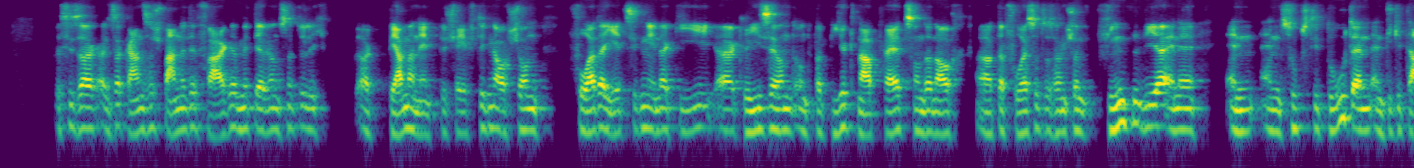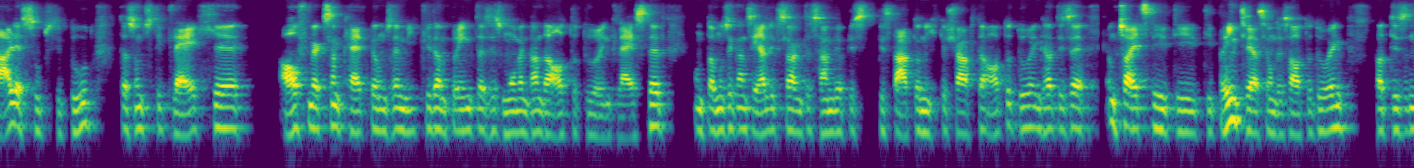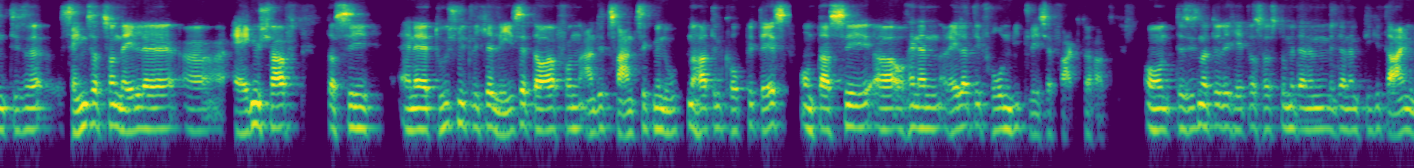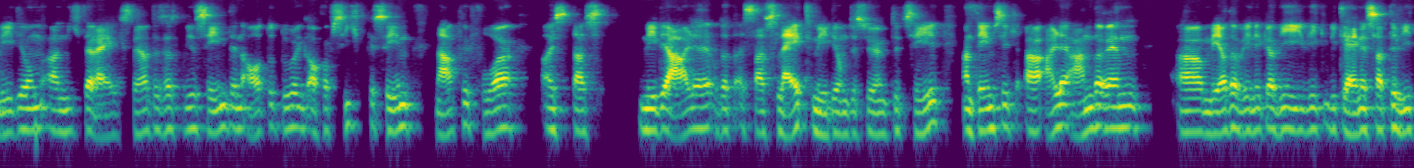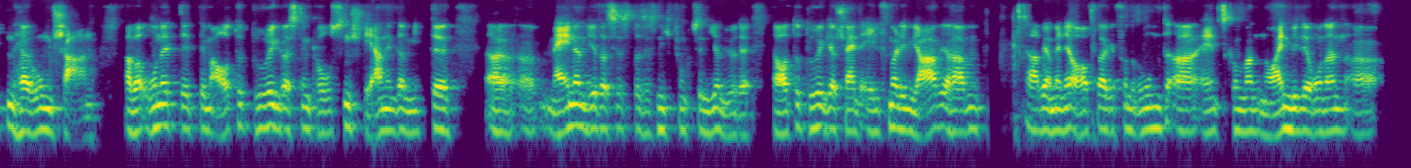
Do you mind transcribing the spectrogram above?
Das ist eine, also eine ganz spannende Frage, mit der wir uns natürlich äh, permanent beschäftigen, auch schon vor der jetzigen Energiekrise und, und Papierknappheit, sondern auch äh, davor sozusagen schon finden wir eine, ein, ein Substitut, ein, ein digitales Substitut, das uns die gleiche Aufmerksamkeit bei unseren Mitgliedern bringt, als es momentan der Autotouring leistet. Und da muss ich ganz ehrlich sagen, das haben wir bis, bis dato nicht geschafft. Der Autotouring hat diese, und zwar jetzt die, die, die Printversion des Autotouring, hat diesen, diese sensationelle äh, Eigenschaft, dass sie eine durchschnittliche Lesedauer von an die 20 Minuten hat im Copy-Test und dass sie äh, auch einen relativ hohen Mitlesefaktor hat. Und das ist natürlich etwas, was du mit einem, mit einem digitalen Medium äh, nicht erreichst. Ja. Das heißt, wir sehen den Autotouring auch auf Sicht gesehen nach wie vor als das mediale oder als das Leitmedium des ÖMTC, an dem sich äh, alle anderen äh, mehr oder weniger wie, wie, wie kleine Satelliten herumscharen. Aber ohne de, dem Autotouring als den großen Stern in der Mitte meinen wir, dass es, dass es nicht funktionieren würde. Der Autotouring erscheint elfmal im Jahr. Wir haben, äh, wir haben eine Auflage von rund äh, 1,9 Millionen äh,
